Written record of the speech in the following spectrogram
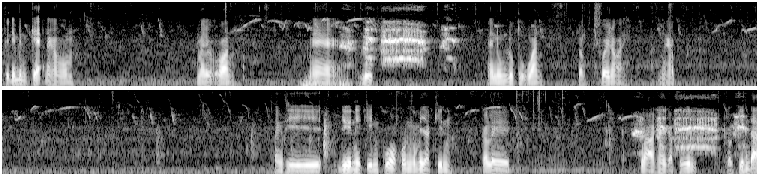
ตัวนี้เป็นแกะนะครับผมแม่ลูกอ่อน แม่ลูกให้นุ่มลูกทุกวันต้องช่วยหน่อยนะครับบางทียื่นให้กินกลัวคนก็ไม่อยากกินก็เลยวางให้กับพื้นก็กินได้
